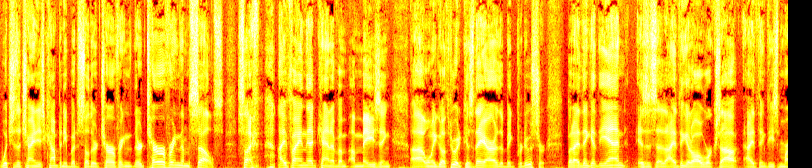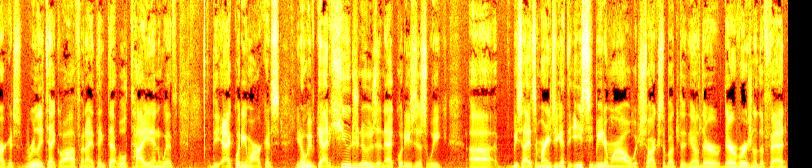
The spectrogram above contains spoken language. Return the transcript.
which is a Chinese company, but so they're tariffing they're tariffing themselves. So I, I find that kind of amazing uh, when we go through it because they are the big producer. But I think at the end, as I said, I think it all works out. I think these markets really take off, and I think that will tie in with the equity markets. You know, we've got huge news in equities this week. Uh, besides some earnings, you get the ECB tomorrow, which talks about the you know their their version of the Fed,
